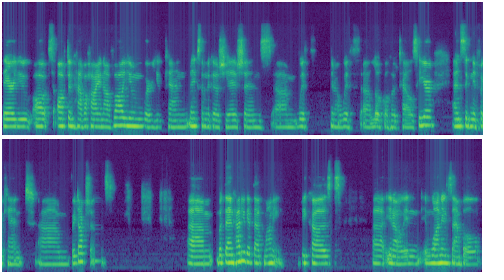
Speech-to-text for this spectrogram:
there you often have a high enough volume where you can make some negotiations um, with you know with uh, local hotels here and significant um, reductions um, but then how do you get that money because uh, you know in in one example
